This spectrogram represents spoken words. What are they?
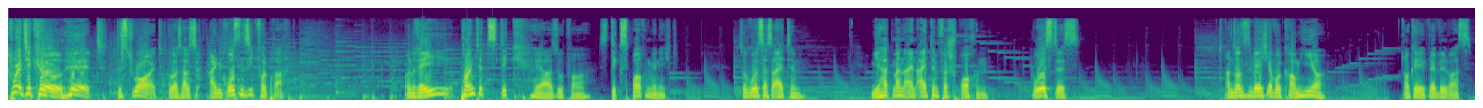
Critical Hit Destroyed. Du hast also einen großen Sieg vollbracht. Und Ray Pointed Stick. Ja, super. Sticks brauchen wir nicht. So, wo ist das Item? Mir hat man ein Item versprochen. Wo ist es? Ansonsten wäre ich ja wohl kaum hier. Okay, wer will was?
